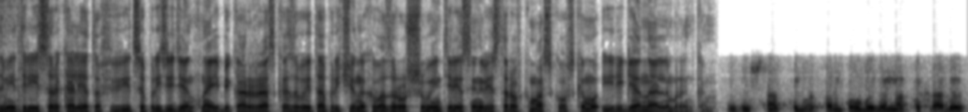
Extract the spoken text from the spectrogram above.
Дмитрий Сороколетов, вице-президент на Ибикар, рассказывает о причинах возросшего интереса инвесторов к московскому и региональным рынкам. 2016 год втором полугодии нас их радует.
